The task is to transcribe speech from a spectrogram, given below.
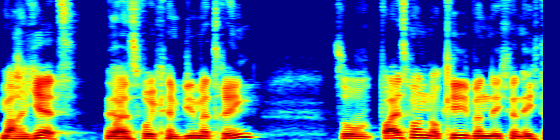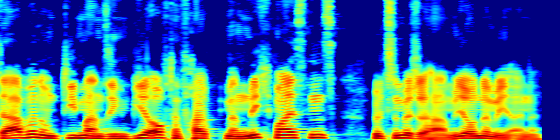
Mache ich jetzt. Ja. Weißt wo ich kein Bier mehr trinke? So weiß man, okay, wenn ich, wenn ich da bin und die machen sich ein Bier auf, dann fragt man mich meistens, willst du eine Mische haben? Ja, nimm ich eine.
